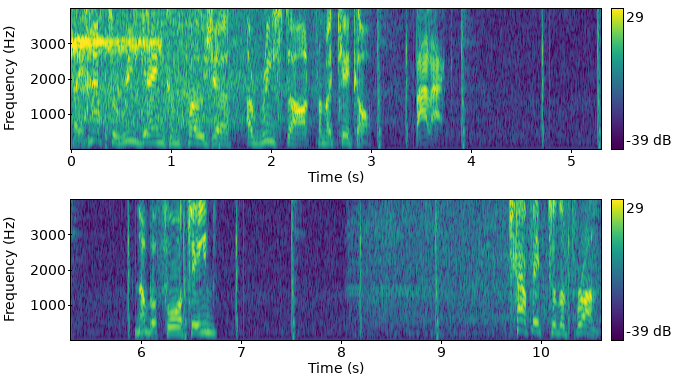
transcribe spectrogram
They have to regain composure, a restart from a kick-off. Ballack. Number 14. Tap it to the front.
